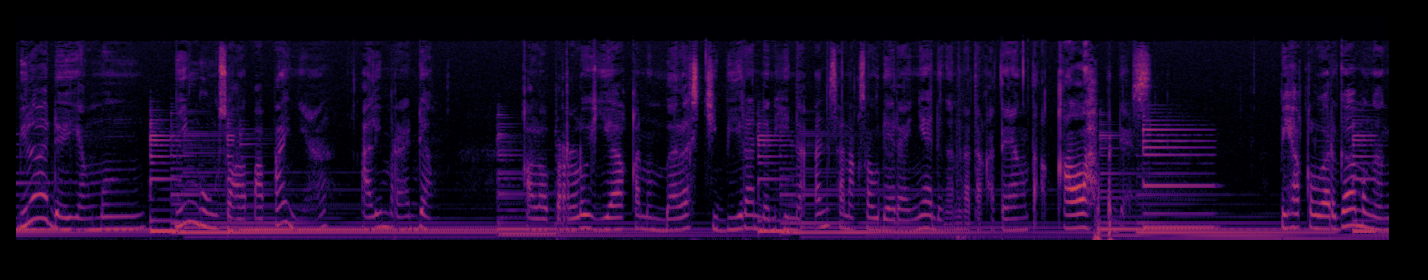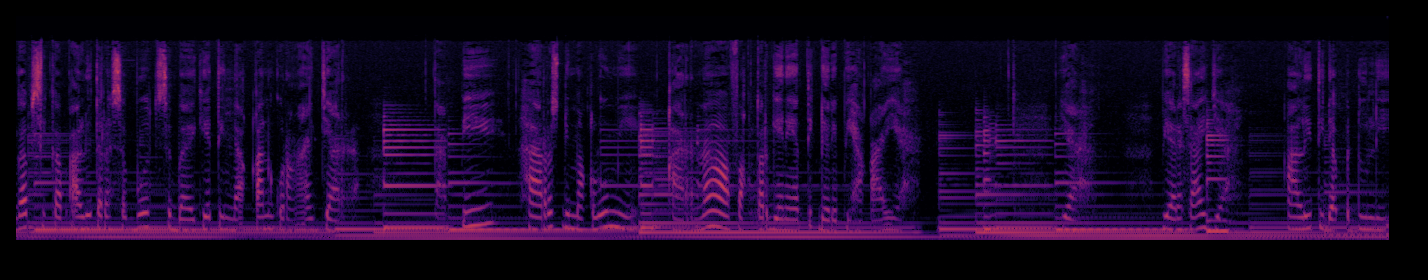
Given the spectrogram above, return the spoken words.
Bila ada yang menyinggung soal Perlu, ia akan membalas cibiran dan hinaan sanak saudaranya dengan kata-kata yang tak kalah pedas. Pihak keluarga menganggap sikap Ali tersebut sebagai tindakan kurang ajar, tapi harus dimaklumi karena faktor genetik dari pihak ayah. Ya, biar saja. Ali tidak peduli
